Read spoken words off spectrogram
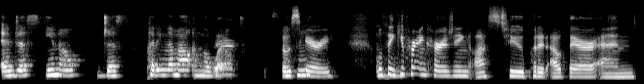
and just you know just putting them out in the world so mm-hmm. scary well, mm-hmm. thank you for encouraging us to put it out there and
